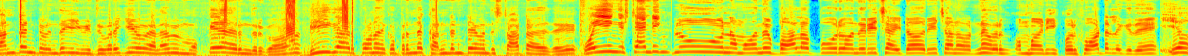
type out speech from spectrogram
கண்டென்ட் வந்து இது வரைக்கும் எல்லாமே மொக்கையாக இருந்திருக்கும். பீகார் போனதுக்கப்புறம் தான் கண்டென்ட்டே வந்து ஸ்டார்ட் ஆகுது. ஒய் ஸ்டாண்டிங் ப்ளூ நம்ம வந்து பாலாப்பூர் வந்து ரீச் ஆகிட்டோம் ரீச் ஆன உடனே ஒரு அம்மாடி ஒரு ஹோட்டல் இருக்குது. ஐயோ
